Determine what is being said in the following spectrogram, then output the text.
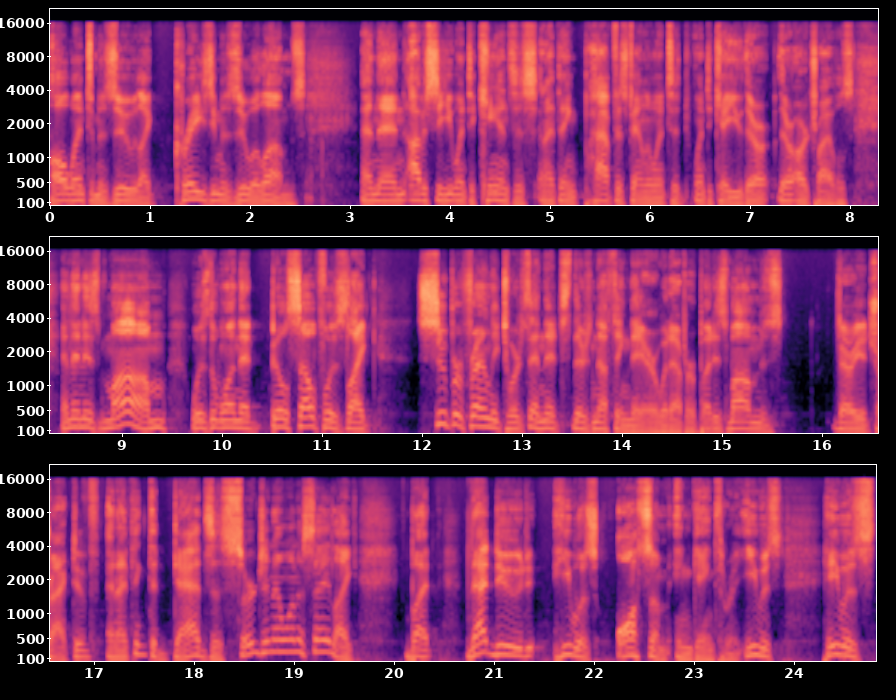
All went to Mizzou, like crazy Mizzou alums. And then obviously he went to Kansas, and I think half his family went to went to KU. They're they're arch rivals. And then his mom was the one that Bill Self was like super friendly towards, and there's there's nothing there or whatever. But his mom is very attractive, and I think the dad's a surgeon. I want to say like, but that dude, he was awesome in Game Three. He was he was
